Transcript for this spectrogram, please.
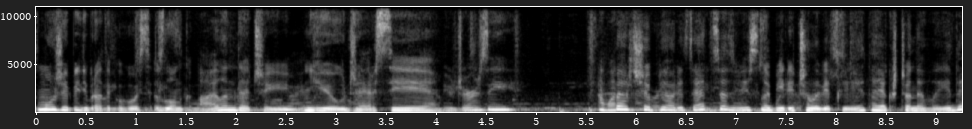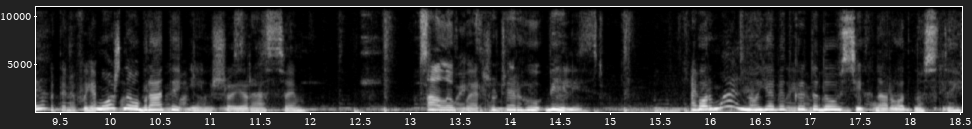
Може підібрати когось з Лонг-Айленда чи Нью-Джерсі. Перший пріоритет це, звісно, білі чоловіки. Та якщо не вийде, можна обрати іншої раси. Але в першу чергу білі. Формально я відкрита до усіх народностей.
